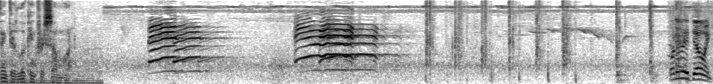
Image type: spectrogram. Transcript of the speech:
Think they're looking for someone. What are they doing?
